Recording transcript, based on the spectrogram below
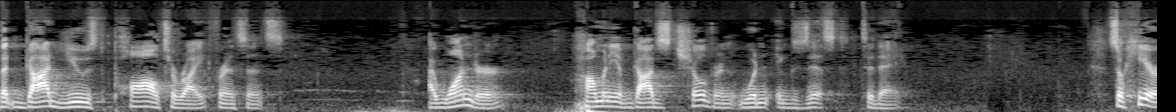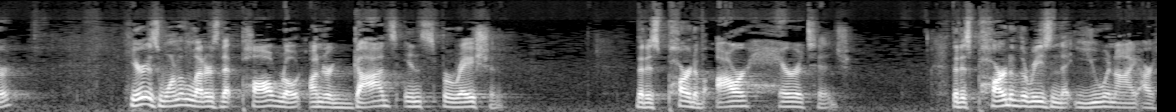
that God used Paul to write, for instance, I wonder how many of God's children wouldn't exist today. So here, here is one of the letters that Paul wrote under God's inspiration that is part of our heritage, that is part of the reason that you and I are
